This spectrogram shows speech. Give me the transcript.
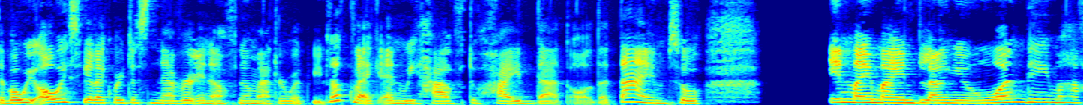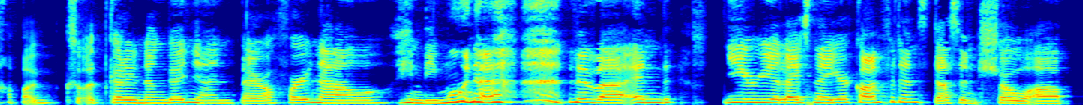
but we always feel like we're just never enough no matter what we look like and we have to hide that all the time. So in my mind lang yung one day makakapagsuot ka rin ng ganyan pero for now hindi muna. 'di ba and you realize na your confidence doesn't show up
